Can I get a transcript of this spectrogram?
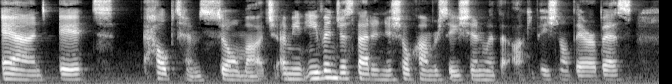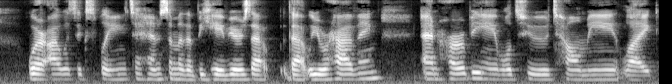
and it helped him so much. I mean, even just that initial conversation with the occupational therapist where I was explaining to him some of the behaviors that that we were having and her being able to tell me like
